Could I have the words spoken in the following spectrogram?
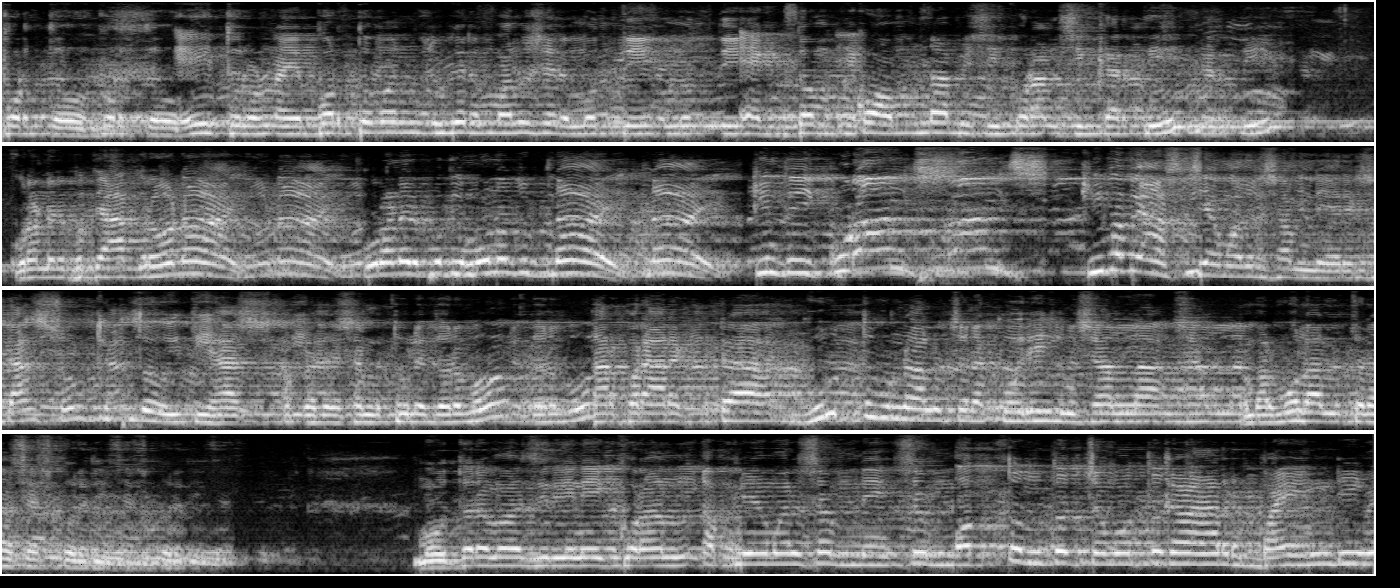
পড়তো। এই তুলনায় বর্তমান যুগের মানুষের মধ্যে একদম কম না বেশি কোরআন শিক্ষার্থী। কোরআনের প্রতি আগ্রহ নাই। কোরআনের প্রতি মনোযোগ নাই। কিন্তু এই কোরআন কীভাবে আসছে আমাদের সামনে? তার সংক্ষিপ্ত ইতিহাস আপনাদের সামনে তুলে ধরবো। ধরবো তারপরে আরেকটা গুরুত্বপূর্ণ আলোচনা করে ইনশাল্লাহ আমার মূল আলোচনা শেষ করে দিব শেষ করে দিব। মোহতারাম হাজিরিন এই কোরআন আপনি আমার সামনে অত্যন্ত চমৎকার বাইন্ডিং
